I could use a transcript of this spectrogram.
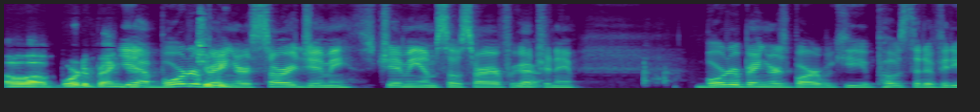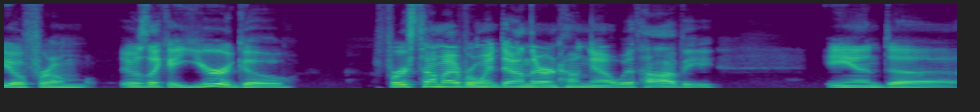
Oh, uh, border banger. Yeah, Border Jimmy. Bangers. Sorry, Jimmy. It's Jimmy, I'm so sorry I forgot Yeah. your name. Border Bangers Barbecue posted a video from it was like a year ago. First time I ever went down there and hung out with Javi. And uh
